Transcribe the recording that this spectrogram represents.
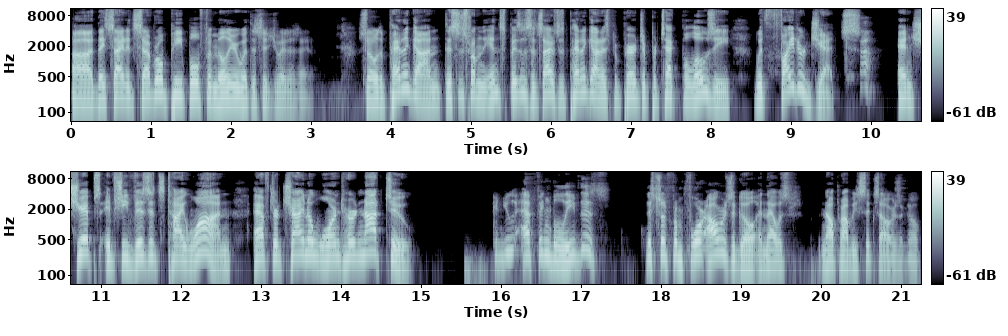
Uh, they cited several people familiar with the situation. So the Pentagon, this is from the Business Insider, says Pentagon is prepared to protect Pelosi with fighter jets and ships if she visits Taiwan after China warned her not to. Can you effing believe this? This was from four hours ago, and that was now probably six hours ago.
